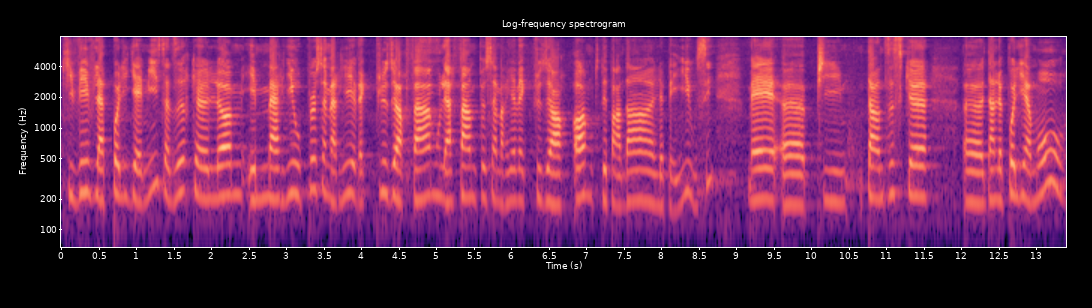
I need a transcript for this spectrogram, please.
qui vive la polygamie, c'est-à-dire que l'homme est marié ou peut se marier avec plusieurs femmes, ou la femme peut se marier avec plusieurs hommes, tout dépendant le pays aussi. Mais, euh, puis, tandis que euh, dans le polyamour,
